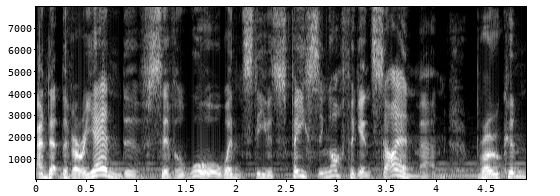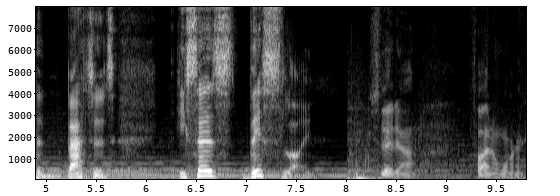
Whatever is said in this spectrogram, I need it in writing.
And at the very end of Civil War, when Steve is facing off against Iron Man, broken and battered, he says this line Stay down. Final warning.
